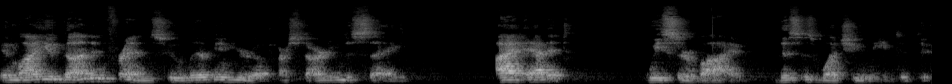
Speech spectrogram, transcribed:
and my Ugandan friends who live in Europe are starting to say, I had it, we survived. This is what you need to do.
